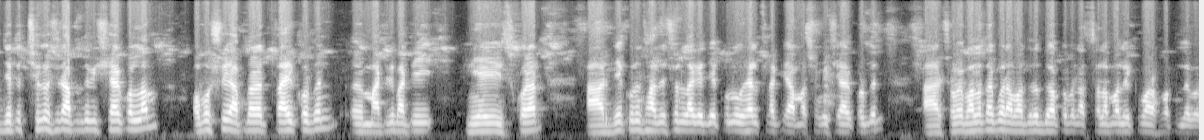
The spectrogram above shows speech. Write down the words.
যেটা ছিল সেটা আপনাদেরকে শেয়ার করলাম। অবশ্যই আপনারা ট্রাই করবেন মাটির বাটি নিয়ে ইউজ করার। আর যে কোনো সাজেশন লাগে, যে কোনো হেল্প লাগে, আমার সঙ্গে শেয়ার করবেন। আর সবাই ভালো থাকবেন আমাদেরও দোয়া করবেন। আসসালামু আলাইকুম রহমতুল্লাহ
